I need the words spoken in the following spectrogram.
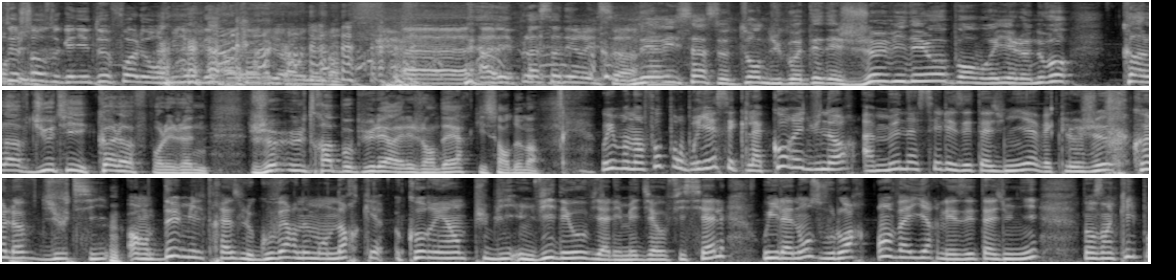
plus de chances de gagner deux fois l'euro million que d'être entendu. Euh, allez, place à Nerissa. Nerissa se tourne du côté des jeux vidéo pour briller le nouveau Call of Duty, Call of pour les jeunes. Jeu ultra populaire et légendaire qui sort demain. Oui, mon info pour briller, c'est que la Corée du Nord a menacé les États-Unis avec le jeu Call of Duty. En 2013, le gouvernement nord-coréen publie une vidéo via les médias officiels où il annonce vouloir envahir les États-Unis. Dans un clip,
